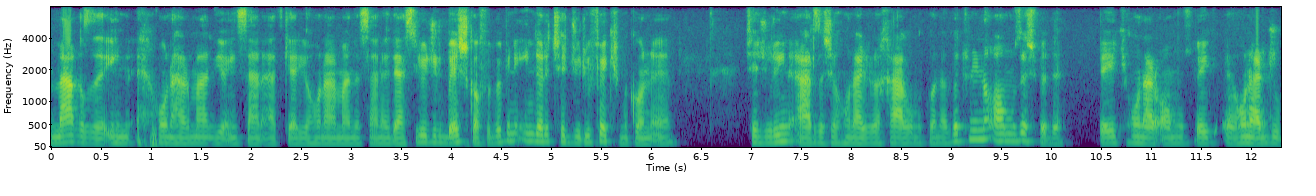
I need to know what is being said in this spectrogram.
مغز این هنرمند یا این صنعتگر یا هنرمند صنایع دستی رو جوری بشکافه. ببینه این داره چه جوری فکر می‌کنه چه جوری این ارزش هنری رو خلق می‌کنه. بتونه اینو آموزش بده به یک هنر آموز به یک هنرجو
